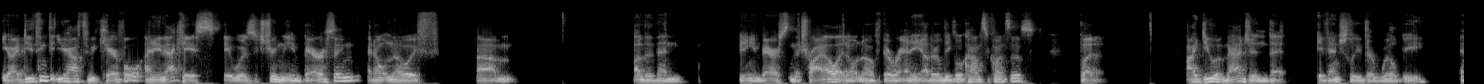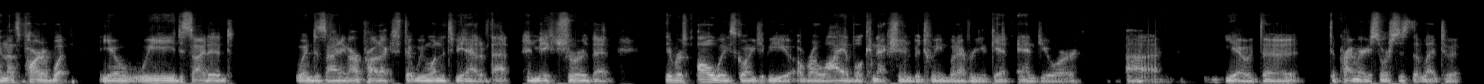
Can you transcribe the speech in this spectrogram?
you know, I do think that you have to be careful. And in that case, it was extremely embarrassing. I don't know if, um, other than being embarrassed in the trial, I don't know if there were any other legal consequences, but I do imagine that eventually there will be and that's part of what you know we decided when designing our product that we wanted to be out of that and make sure that there was always going to be a reliable connection between whatever you get and your uh, you know the the primary sources that led to it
